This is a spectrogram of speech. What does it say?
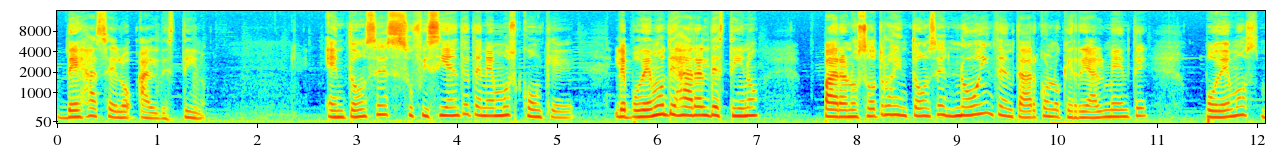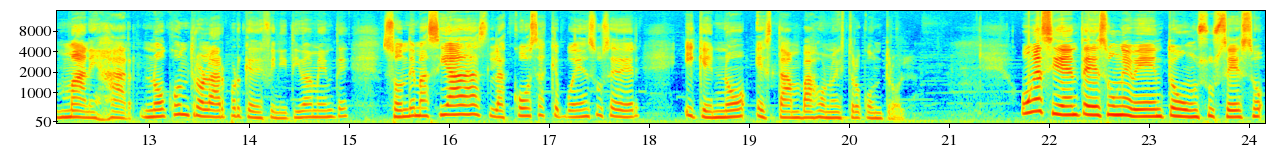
déjaselo al destino. Entonces suficiente tenemos con que le podemos dejar al destino para nosotros entonces no intentar con lo que realmente podemos manejar, no controlar porque definitivamente son demasiadas las cosas que pueden suceder y que no están bajo nuestro control. Un accidente es un evento, un suceso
